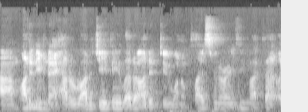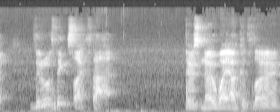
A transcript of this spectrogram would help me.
Um, I didn't even know how to write a GP letter. I didn't do one on placement or anything like that. Like little things like that. There was no way I could learn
